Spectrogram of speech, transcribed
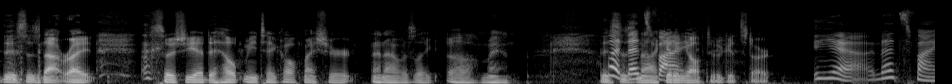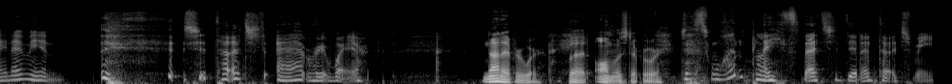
this is not right so she had to help me take off my shirt and i was like oh man this But is not getting off to a good start Yeah, that's fine. I mean, she touched everywhere. not everywhere but almost everywhere Just one place that she didn't touch me.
